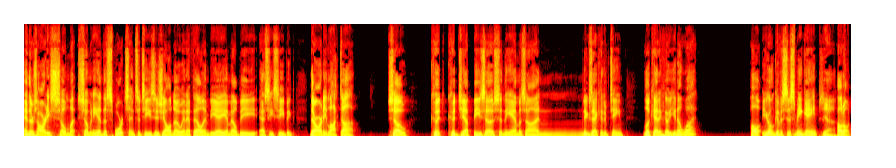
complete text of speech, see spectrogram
And there's already so much, so many of the sports entities, as y'all know, NFL, NBA, MLB, SEC, big, they're already locked up. So could could Jeff Bezos and the Amazon executive team look at it and go, you know what? Hold, you're gonna give us this many games? Yeah. Hold on.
